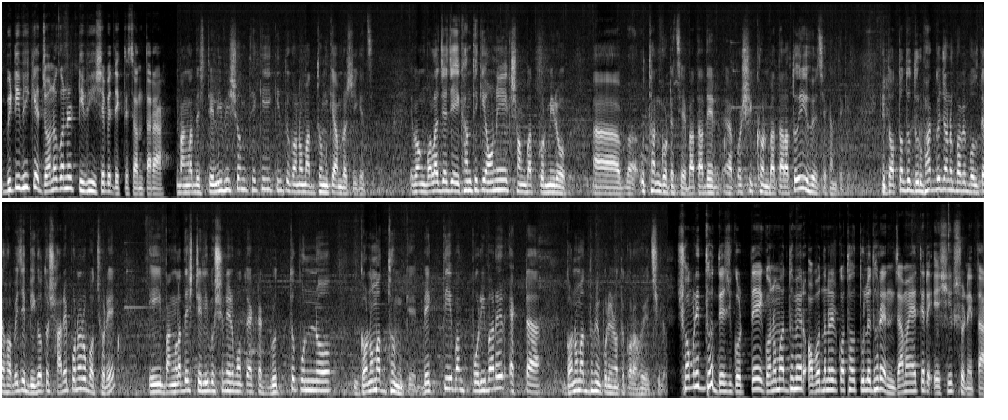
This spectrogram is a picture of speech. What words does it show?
বিটিভিকে জনগণের টিভি হিসেবে দেখতে চান তারা বাংলাদেশ টেলিভিশন থেকেই কিন্তু গণমাধ্যমকে আমরা শিখেছি এবং বলা যায় যে এখান থেকে অনেক সংবাদকর্মীরও উত্থান ঘটেছে বা তাদের প্রশিক্ষণ বা তারা তৈরি হয়েছে এখান থেকে। কিন্তু অত্যন্ত দুর্ভাগ্যজনকভাবে বলতে হবে যে বিগত সাড়ে পনেরো বছরে এই বাংলাদেশ টেলিভিশনের মতো একটা গুরুত্বপূর্ণ গণমাধ্যমকে ব্যক্তি এবং পরিবারের একটা গণমাধ্যমে পরিণত করা হয়েছিল। সমৃদ্ধ দেশ গড়তে গণমাধ্যমের অবদানের কথাও তুলে ধরেন জামায়াতের এ শীর্ষ নেতা।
